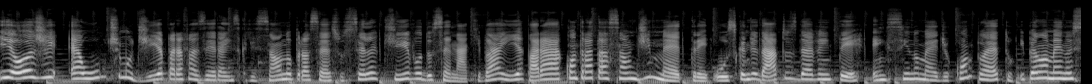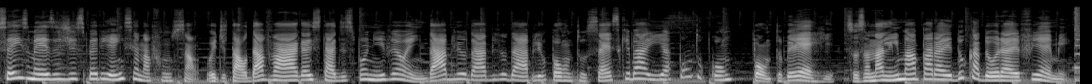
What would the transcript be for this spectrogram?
E hoje é o último dia para fazer a inscrição no processo seletivo do Senac Bahia para a contratação de metre. Os candidatos devem ter ensino médio completo e pelo menos menos seis meses de experiência na função. O edital da vaga está disponível em www.sescbahia.com.br. Suzana Lima para a Educadora FM.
